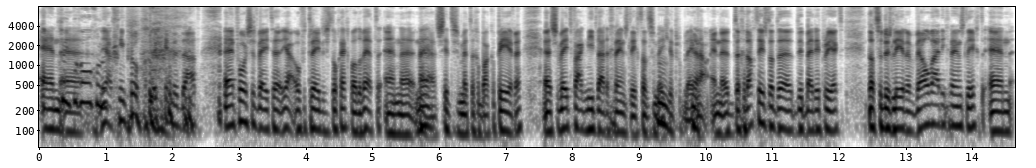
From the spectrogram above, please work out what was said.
En, eh, per ongeluk. Ja, ging per ongeluk inderdaad. En voor ze het weten, ja, overtreden ze toch echt wel de wet. En nou ja, zitten ze met de gebakken peren. Ze weten vaak niet waar de grens ligt. Dat is een beetje het probleem. Ja. Nou, en de gedachte is dat dit- bij dit project dat ze dus leren wel waar die grens ligt. En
